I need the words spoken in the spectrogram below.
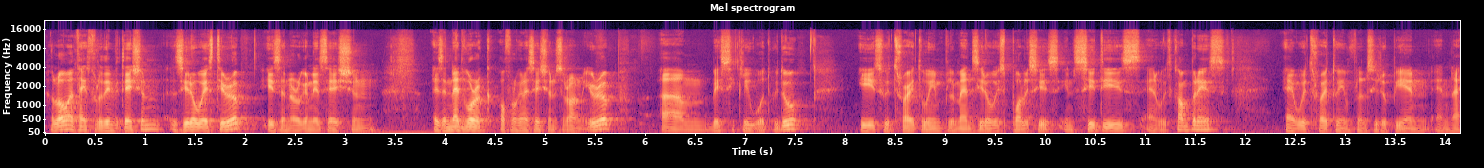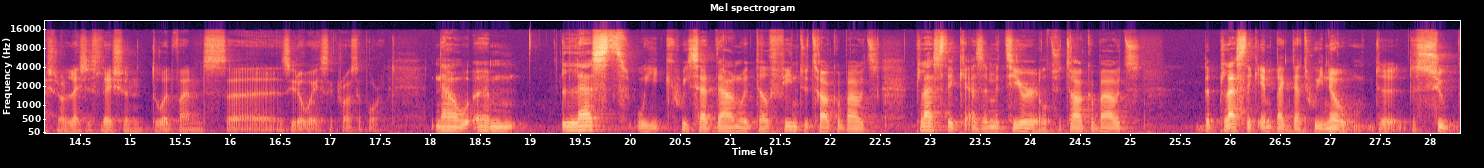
Hello, and thanks for the invitation. Zero Waste Europe is an organization, is a network of organizations around Europe. Um, basically, what we do is we try to implement zero waste policies in cities and with companies and we try to influence European and national legislation to advance uh, zero waste across the board. Now, um, last week we sat down with Delphine to talk about plastic as a material, to talk about the plastic impact that we know, the, the soup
